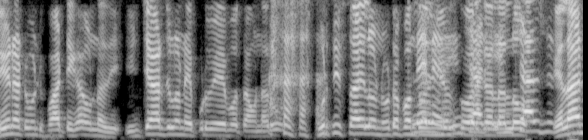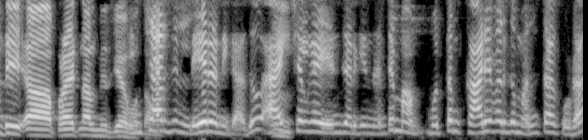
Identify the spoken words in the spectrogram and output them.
లేనటువంటి పార్టీగా ఉన్నది. ఇన్ఛార్జీలను ఎప్పుడు వేయబోతా ఉన్నారు? పూర్తి స్థాయిలో నూట నియోజకవర్గాలలో ఎలాంటి ప్రయత్నాలు మీరు చేయబోతారు లేరని కాదు. యాక్చువల్గా ఏం జరిగిందంటే మా మొత్తం కార్యవర్గం అంతా కూడా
